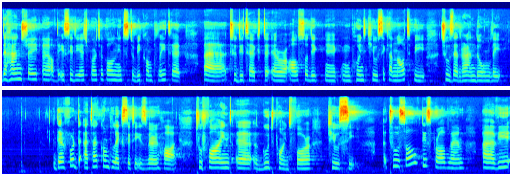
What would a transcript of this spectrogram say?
the handshake uh, of the ECDH protocol needs to be completed uh, to detect the error. Also, the uh, point QC cannot be chosen randomly. Therefore, the attack complexity is very high to find a, a good point for QC. To solve this problem, uh, we,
